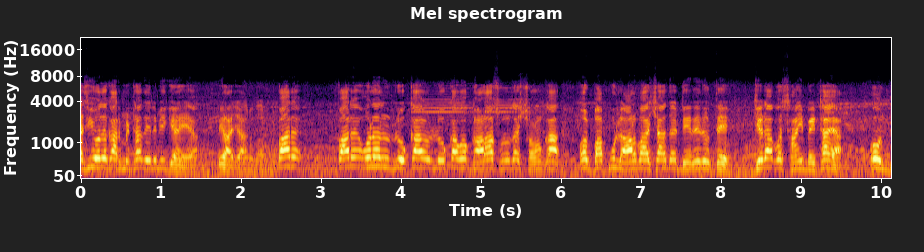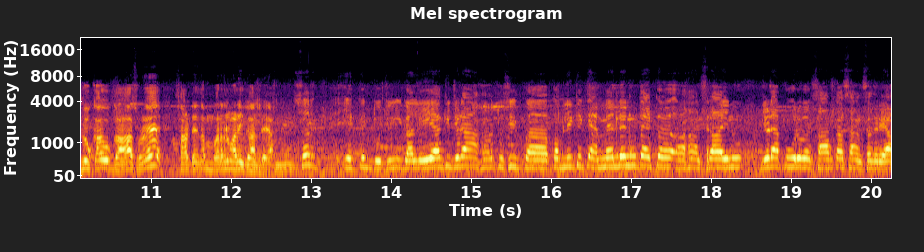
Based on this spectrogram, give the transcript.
ਅਸੀਂ ਉਹਦੇ ਘਰ ਮਿੱਠਾ ਦੇਣ ਵੀ ਗਏ ਆ ਵੀ ਆ ਜਾ। ਪਰ ਪਰ ਉਹਨਾਂ ਨੂੰ ਲੋਕਾਂ ਲੋਕਾਂ ਕੋ ਗਾਲਾਂ ਸੁਣਨ ਦਾ ਸ਼ੌਂਕ ਆ। ਔਰ ਬਾਪੂ ਲਾਲ ਬਾਦਸ਼ਾਹ ਦੇ ਡੇਰੇ ਦੇ ਉੱਤੇ ਜਿਹੜਾ ਕੋਈ ਸਾਈਂ ਬੈਠਾ ਆ ਉਹ ਲੋਕਾਂ ਕੋ ਗਾਲਾਂ ਸੁਣੇ ਸਾਡੇ ਤਾਂ ਮਰਨ ਵਾਲੀ ਗੱਲ ਆ। ਸਰ ਇੱਕ ਦੂਜੀ ਗੱਲ ਇਹ ਆ ਕਿ ਜਿਹੜਾ ਹੁਣ ਤੁਸੀਂ ਪਬਲਿਕ ਇੱਕ ਐਮਐਲਏ ਨੂੰ ਤਾਂ ਇੱਕ ਹੰਸਰਾਜ ਨੂੰ ਜਿਹੜਾ ਪੂਰਵ ਸਾਬਕਾ ਸੰਸਦ ਰਿਹਾ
